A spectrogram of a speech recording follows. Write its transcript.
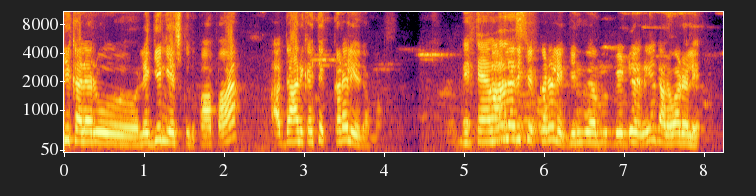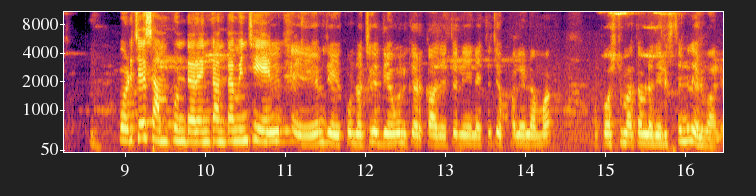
ఈ కలరు లెగ్గింగ్ వేసుకుంది పాప. దానికైతే ఎక్కడ లేదమ్మా. కేవలం వాళ్ళకి ఎక్కడ లెగ్గింగ్ బెడ్ అనేది కనబడలే పొడిచే చంపుంటారు ఇంకా అంత మించి ఏం ఏం చేయకుండా వచ్చి దేవునికి ఎరక అదైతే నేనైతే చెప్పలేనమ్మా. పోస్ట్ మతంలో తెలిస్తేనే తెలియాలి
